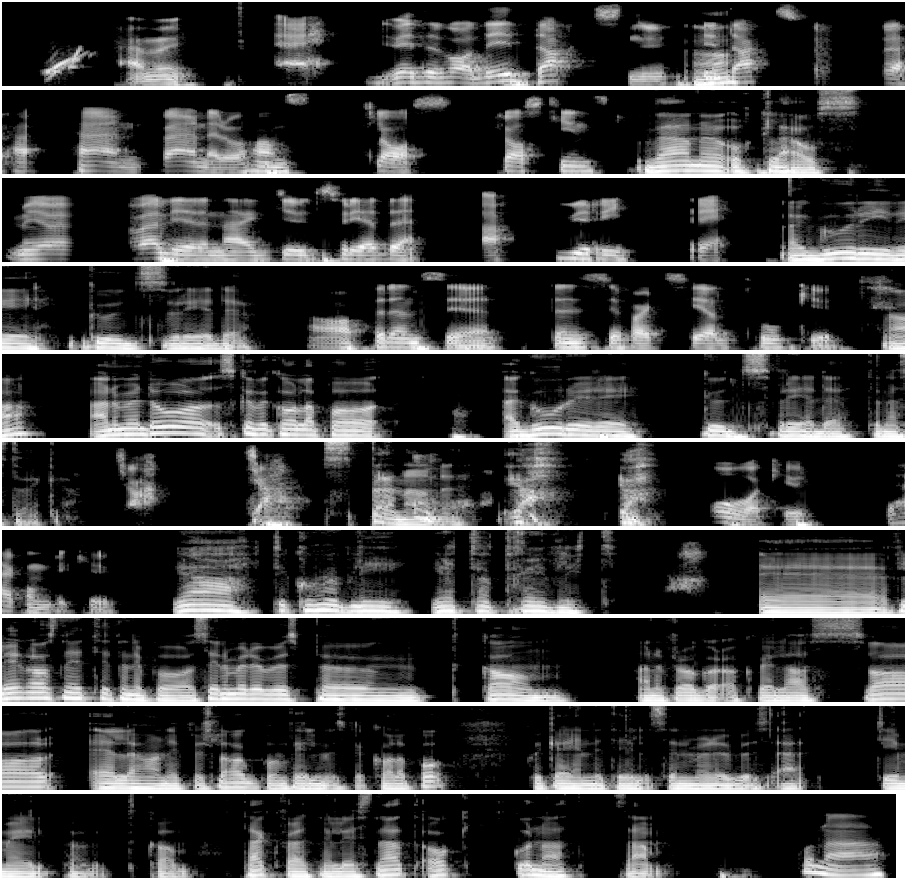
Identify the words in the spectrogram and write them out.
Nej, men, äh, du vet du vad? Det är dags nu. Det Ja. är dags för Hern, Werner och hans Klas, Klas Kinski. Werner och Klaus. Men jag väljer den här Guds vrede. Akuri Re. Agurire Guds vrede. Ja, för den ser, den ser faktiskt helt tokig ut. Ja. Ja, men då ska vi kolla på Agurire Guds vrede till nästa vecka. Ja! Spännande. Ja, ja, Åh, vad kul. Det här kommer bli kul. ja, det kommer bli jättetrevligt. Eh, fler avsnitt hittar ni på cinemarubus.com. Har ni frågor och vill ha svar eller har ni förslag på en film vi ska kolla på? Skicka in det till cinemarubus@gmail.com. Tack för att ni lyssnat och godnatt Sam. Godnatt.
